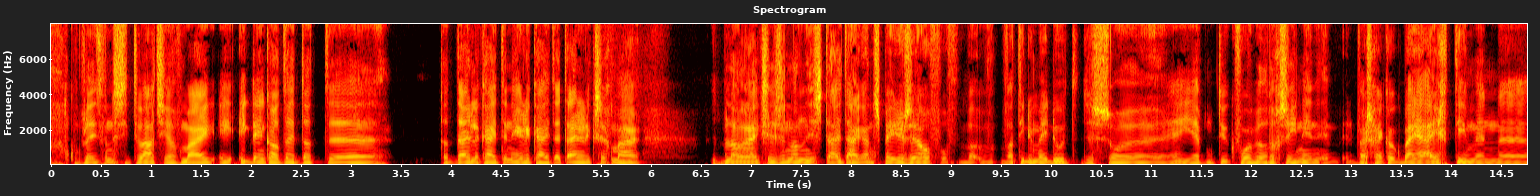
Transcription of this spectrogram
compleet van de situatie af. Maar ik, ik, ik denk altijd dat, eh, dat duidelijkheid en eerlijkheid uiteindelijk zeg maar het belangrijkste is. En dan is het uiteindelijk aan de speler zelf of wa- wat hij ermee doet. Dus eh, je hebt natuurlijk voorbeelden gezien, in, waarschijnlijk ook bij je eigen team. En eh,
